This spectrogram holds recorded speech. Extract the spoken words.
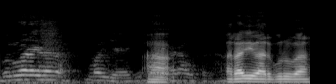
ગુરુવારે મળી જાય. હા. રવિવાર ગુરુવાર.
